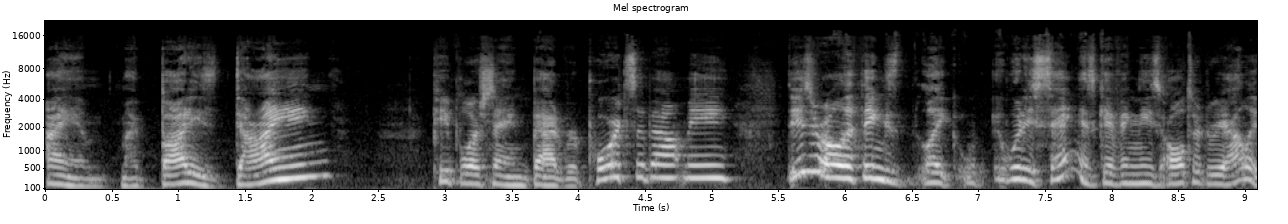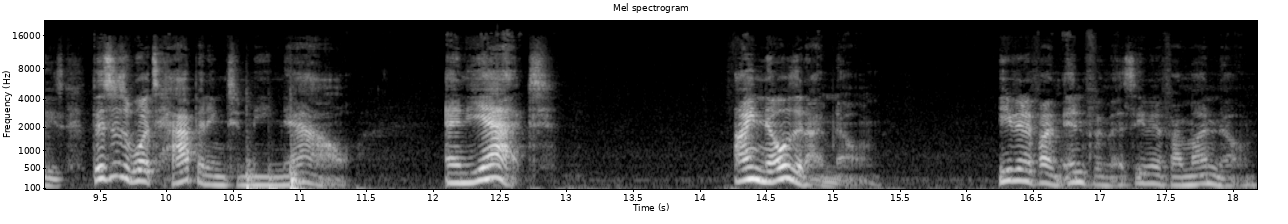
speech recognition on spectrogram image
I am, my body's dying. People are saying bad reports about me. These are all the things, like, what he's saying is giving these altered realities. This is what's happening to me now. And yet, I know that I'm known. Even if I'm infamous, even if I'm unknown,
